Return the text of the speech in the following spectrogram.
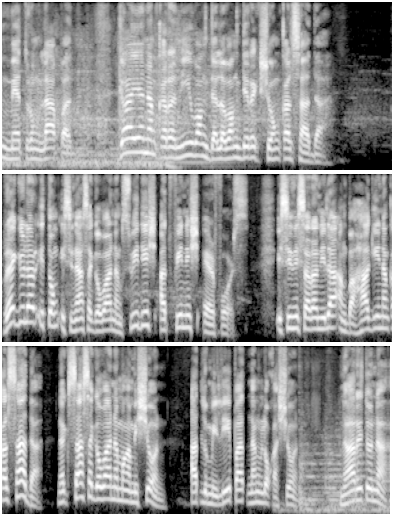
metrong lapad gaya ng karaniwang dalawang direksyong kalsada. Regular itong isinasagawa ng Swedish at Finnish Air Force. Isinisara nila ang bahagi ng kalsada, nagsasagawa ng mga misyon at lumilipat ng lokasyon. Narito na,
